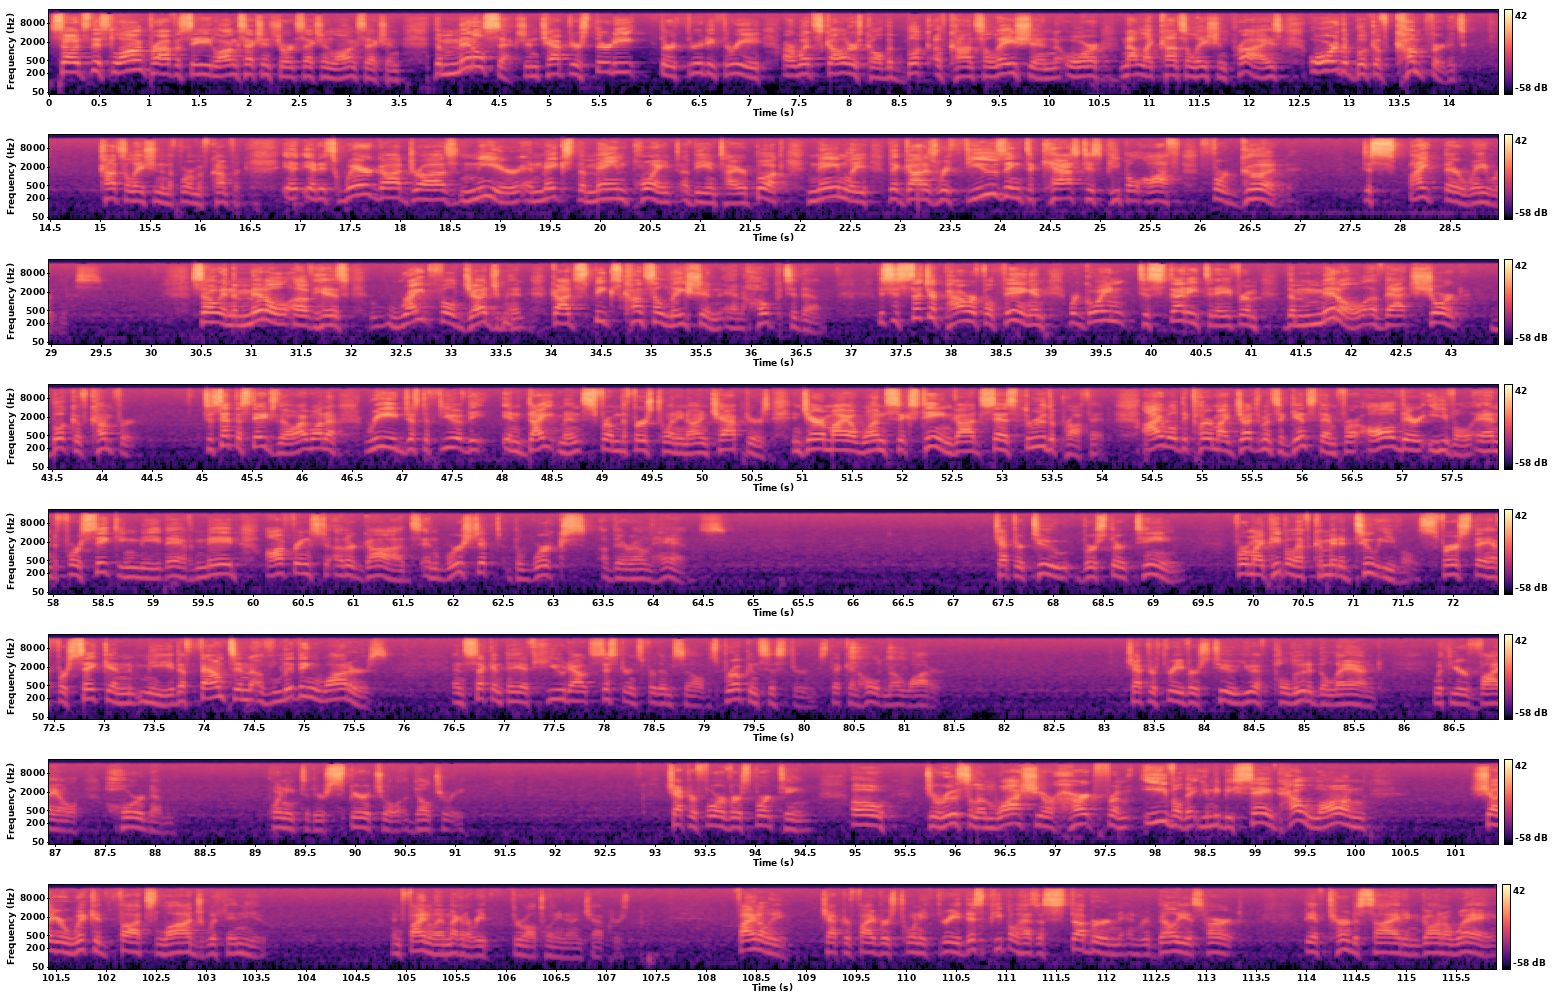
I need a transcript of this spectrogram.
So it's this long prophecy, long section, short section, long section. The middle section, chapters 30 through 33, are what scholars call the Book of Consolation, or not like Consolation Prize, or the Book of Comfort. It's consolation in the form of comfort. It, it is where God draws near and makes the main point of the entire book, namely that God is refusing to cast his people off for good, despite their waywardness. So, in the middle of his rightful judgment, God speaks consolation and hope to them. This is such a powerful thing, and we're going to study today from the middle of that short book of comfort. To set the stage, though, I want to read just a few of the indictments from the first 29 chapters. In Jeremiah 1:16, God says through the prophet, "I will declare my judgments against them for all their evil, and forsaking me, they have made offerings to other gods and worshipped the works of their own hands." Chapter 2, verse 13. For my people have committed two evils. First, they have forsaken me, the fountain of living waters. And second, they have hewed out cisterns for themselves, broken cisterns that can hold no water. Chapter 3, verse 2 You have polluted the land with your vile whoredom, pointing to their spiritual adultery. Chapter 4, verse 14 Oh, Jerusalem, wash your heart from evil that you may be saved. How long shall your wicked thoughts lodge within you? And finally, I'm not going to read through all 29 chapters. Finally, chapter 5, verse 23 this people has a stubborn and rebellious heart. They have turned aside and gone away.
